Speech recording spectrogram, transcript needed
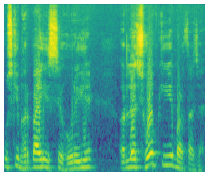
उसकी भरपाई इससे हो रही है और लेट्स होप कि ये बढ़ता जाए।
